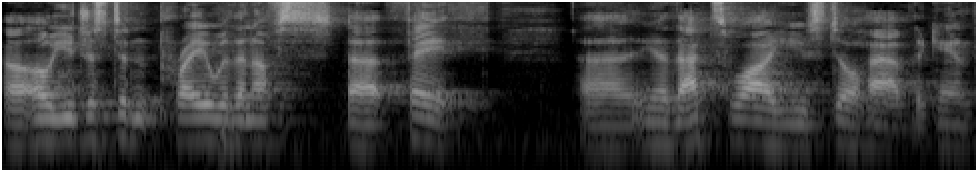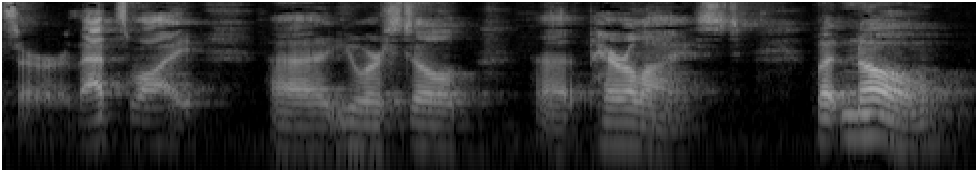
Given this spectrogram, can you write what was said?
Uh, oh, you just didn't pray with enough uh, faith. Uh, you know, that's why you still have the cancer. That's why uh, you are still uh, paralyzed. But no,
